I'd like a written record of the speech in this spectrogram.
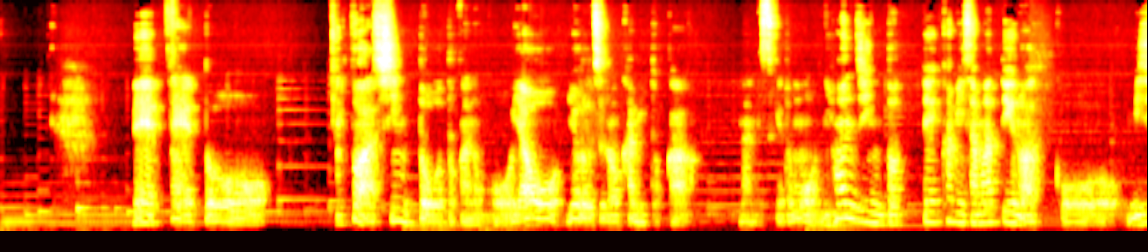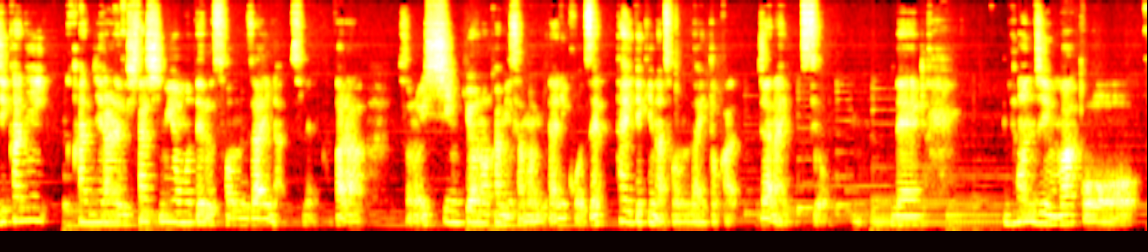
うん、で、えっ、と、あとは神道とかのこう、八百万の神とか、なんですけども、日本人にとって神様っていうのは、こう、身近に感じられる親しみを持てる存在なんですね。だから、その一神教の神様みたいにこう絶対的な存在とかじゃないんですよ。で、日本人はこう、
